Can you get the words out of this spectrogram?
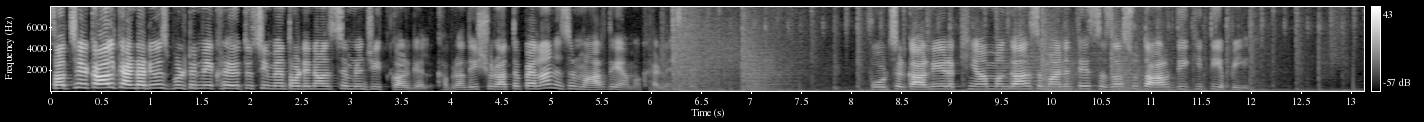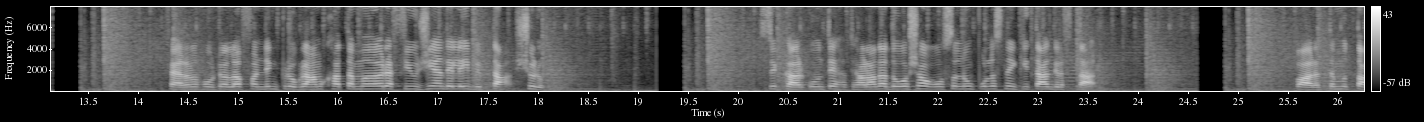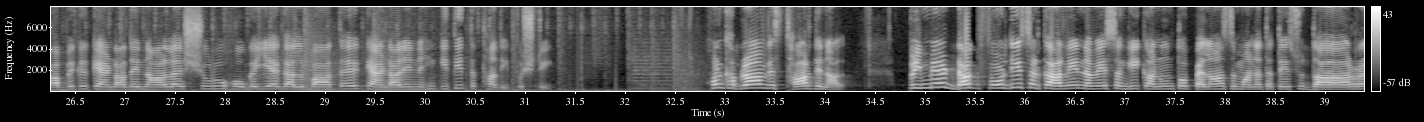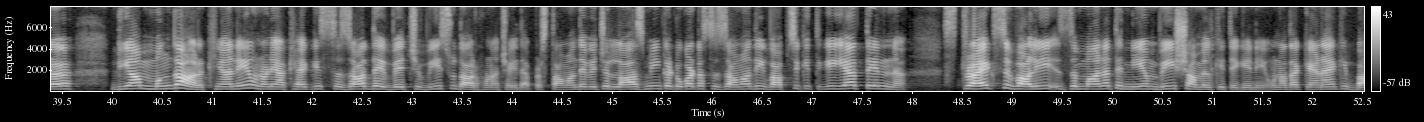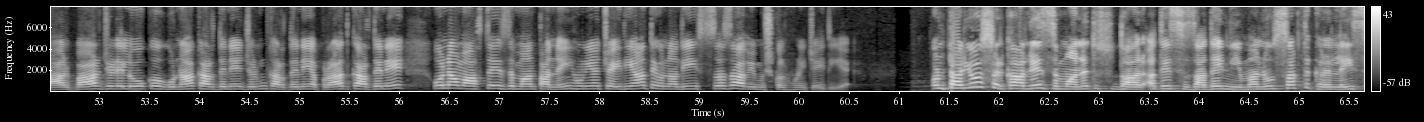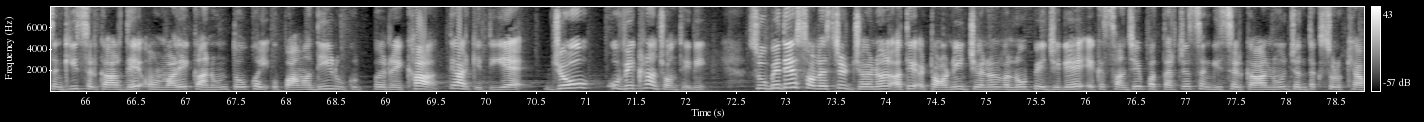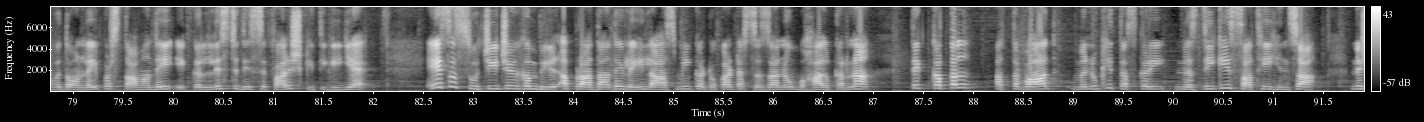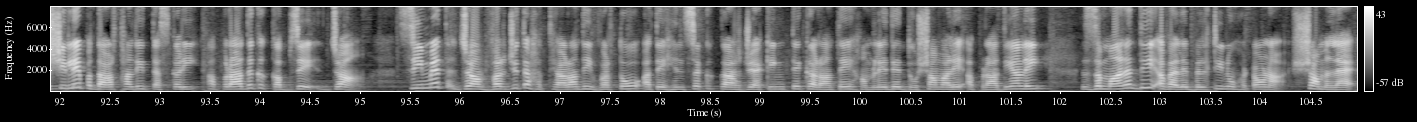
ਸਤਿ ਸ਼੍ਰੀ ਅਕਾਲ, ਕੈਨੇਡਾ ਨਿਊਜ਼ ਬੁਲਟਨ ਵੇਖ ਰਹੇ ਹੋ ਤੁਸੀਂ। ਮੈਂ ਤੁਹਾਡੇ ਨਾਲ ਸਿਮਰਨਜੀਤ ਕੌਰ ਗਿੱਲ। ਖਬਰਾਂ ਦੀ ਸ਼ੁਰੂਆਤ ਤੋਂ ਪਹਿਲਾਂ ਨਜ਼ਰ ਮਾਰਦੇ ਹਾਂ ਮੁੱਖ ਹੈਡਲਾਈਨਸ ਤੇ। ਫੋਰਡ ਸਰਕਾਰ ਨੇ ਰੱਖੀਆਂ ਮੰਗਾਂ ਜ਼ਮਾਨਤ ਤੇ ਸਜ਼ਾ ਸੁਧਾਰ ਦੀ ਕੀਤੀ appeal. Federal hotel funding programme ਖਤਮ, ਰੈਫਿਊਜੀਆਂ ਦੇ ਲਈ ਵਿਪਤਾ ਸ਼ੁਰੂ। ਸਿੱਖ ਕਾਰਕੁਨ ਤੇ ਹਥਿਆਰਾਂ ਦਾ ਦੋਸ਼ ਗੌਸਲ ਨੂੰ ਪੁਲਿਸ ਨੇ ਕੀਤਾ ਗ੍ਰਿਫਤਾਰ। ਭਾਰਤ ਮੁਤਾਬਿਕ ਕੈਨੇਡਾ ਦੇ ਨਾਲ ਸ਼ੁਰੂ ਹੋ ਗਈ ਹੈ ਗੱਲਬਾਤ। ਕੈਨੇਡਾ ਨੇ ਨਹੀਂ ਕੀਤੀ ਤੱਥਾਂ ਦੀ ਪੁਸ਼ਟੀ। ਹੁਣ ਖਬਰਾਂ ਵਿਸਥਾਰ ਦੇ ਨਾਲ। ਪ੍ਰੀਮੀਅਰ ਡਗ ਫੋਰਡ ਦੀ ਸਰਕਾਰ ਨੇ ਨਵੇਂ ਸੰਘੀ ਕਾਨੂੰਨ ਤੋਂ ਪਹਿਲਾਂ ਜ਼ਮਾਨਤ ਅਤੇ ਸੁਧਾਰ ਦੀਆਂ ਮੰਗਾਂ ਰੱਖੀਆਂ ਨੇ। ਉਹਨਾਂ ਨੇ ਆਖਿਆ ਕਿ ਸਜ਼ਾ ਦੇ ਵਿੱਚ ਵੀ ਸੁਧਾਰ ਹੋਣਾ ਚਾਹੀਦਾ ਹੈ। ਪ੍ਰਸਤਾਵਾਂ ਦੇ ਵਿੱਚ ਲਾਜ਼ਮੀ ਘੱਟੋ-ਘੱਟ ਸਜ਼ਾਵਾਂ ਦੀ ਵਾਪਸੀ ਕੀਤੀ ਗਈ ਹੈ। ਤਿੰਨ ਸਟ੍ਰਾਈਕਸ ਵਾਲੀ ਜ਼ਮਾਨਤ ਨਿਯਮ ਵੀ ਸ਼ਾਮਲ ਕੀਤੇ ਗਏ ਨੇ। ਉਹਨਾਂ ਦਾ ਕਹਿਣਾ ਹੈ ਕਿ ਬਾਰ-ਬਾਰ ਜਿਹੜੇ ਲੋਕ ਗੁਨਾਹ ਕਰਦੇ ਨੇ, ਜੁਰਮ ਕਰਦੇ ਨੇ, ਅਪਰਾਧ ਕਰਦੇ ਨੇ, ਉਹਨਾਂ ਵਾਸਤੇ ਜ਼ਮਾਨਤਾਂ ਨਹੀਂ ਹੋਣੀਆਂ ਚਾਹੀਦੀਆਂ ਤੇ ਉਹਨਾਂ ਦੀ ਸਜ਼ਾ ਵੀ ਮੁਸ਼ਕਲ ਹੋਣੀ ਚਾਹੀਦੀ ਹੈ। ਓਨਟਾਰੀਓ ਸਰਕਾਰ ਨੇ ਜ਼ਮਾਨਤ ਸੁਧਾਰ ਅਤੇ ਸਜ਼ਾ ਦੇ ਨਿਯਮਾਂ ਨੂੰ ਸਖਤ ਕਰਨ ਲਈ ਸੰਘੀ ਸਰਕਾਰ ਦੇ ਆਉਣ ਵਾਲੇ ਕਾਨੂੰਨ ਤੋਂ ਕਈ ਉਪਾਵਾਂ ਦੀ ਰੂਪਰੇਖਾ ਤਿਆਰ ਕੀਤੀ ਹੈ, ਜੋ ਉਹ ਵੇਖਣਾ ਚਾਹੁੰਦੇ ਨੇ। ਸੂਬੇ ਦੇ ਸੋਲਿਸਿਟਰ ਜਨਰਲ ਅਤੇ ਅਟਾਰਨੀ ਜਨਰਲ ਵੱਲੋਂ ਭੇਜੇ ਗਏ ਇੱਕ ਸਾਂਝੇ ਪੱਤਰ 'ਚ ਸੰਘੀ ਸਰਕਾਰ ਨੂੰ ਜਨਤਕ ਸੁਰੱਖਿਆ ਵਧਾਉਣ ਲਈ ਪ੍ਰਸਤਾਵਾਂ ਦੀ ਇੱਕ ਲਿਸਟ ਦੀ ਸਿਫਾਰਿਸ਼ ਕੀਤੀ ਗਈ ਹੈ। ਇਸ ਸੂਚੀ 'ਚ ਗੰਭੀਰ ਅਪਰਾਧਾਂ ਦੇ ਲਈ ਲਾਜ਼ਮੀ ਘੱਟੋ-ਘੱਟ ਸਜ਼ਾ ਨੂੰ ਬਹਾਲ ਕਰਨਾ ਤੇ ਕਤਲ, ਅਤਵਾਦ, ਮਨੁੱਖੀ ਤਸਕਰੀ, ਨਜ਼ਦੀਕੀ ਸਾਥੀ ਹਿੰਸਾ, ਨਸ਼ੀਲੇ ਪਦਾਰਥਾਂ ਦੀ ਤਸਕਰੀ, ਅਪਰਾਧਕ ਕਬਜ਼ੇ ਜਾਂ ਸੀਮਿਤ ਜਾਂ ਵਰਜਿਤ ਹਥਿਆਰਾਂ ਦੀ ਵਰਤੋਂ ਅਤੇ ਹਿੰਸਕ ਕਾਰਜੈਕਿੰਗ ਤੇ ਘਰਾਂ ਤੇ ਹਮਲੇ ਦੇ ਦੋਸ਼ਾਂ ਵਾਲੇ ਅਪਰਾਧੀਆਂ ਲਈ ਜ਼ਮਾਨਤ ਦੀ ਅਵੇਲੇਬਿਲਟੀ ਨੂੰ ਹਟਾਉਣਾ ਸ਼ਾਮਲ ਹੈ।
